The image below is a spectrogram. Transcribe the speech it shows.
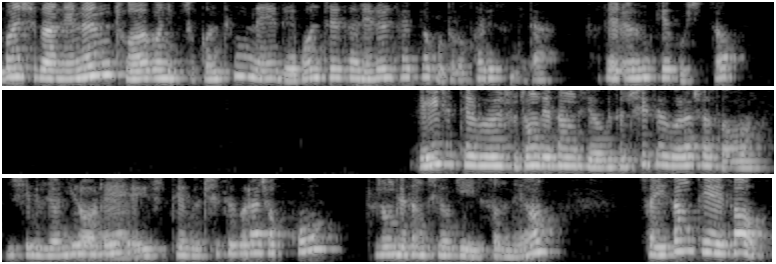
네, 이번 시간에는 조합원 입주권 특례 네 번째 사례를 살펴보도록 하겠습니다. 사례를 함께 보시죠. A주택을 조정대상 지역에서 취득을 하셔서 21년 1월에 A주택을 취득을 하셨고 조정대상 지역에 있었네요. 자, 이 상태에서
